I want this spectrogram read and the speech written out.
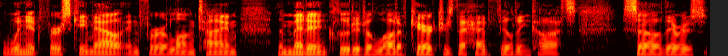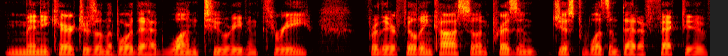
when it first came out and for a long time, the meta included a lot of characters that had fielding costs. So there was many characters on the board that had one, two, or even three for their fielding costs. So Imprisoned just wasn't that effective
